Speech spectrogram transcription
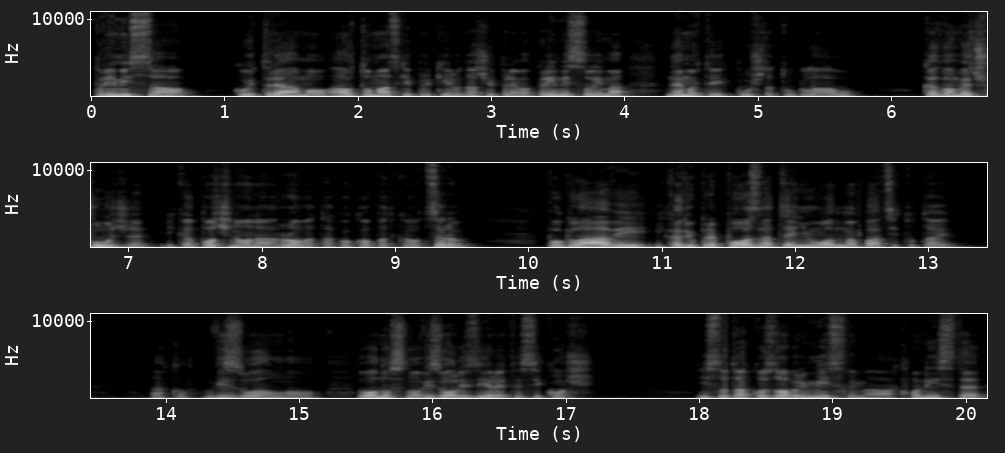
primisao, koju trebamo automatski prekinuti. Znači, prema primislima, nemojte ih puštati u glavu. Kad vam već uđe i kad počne ona rova tako kopat kao crv po glavi i kad ju prepoznate, nju odmah bacite u taj ako, vizualno, odnosno vizualizirajte si koš. Isto tako s dobrim mislima, ako niste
